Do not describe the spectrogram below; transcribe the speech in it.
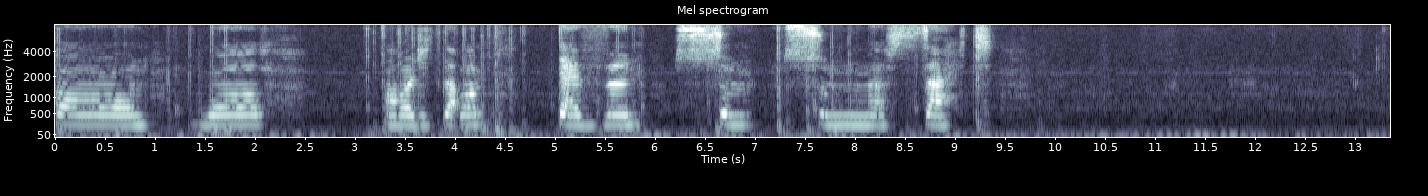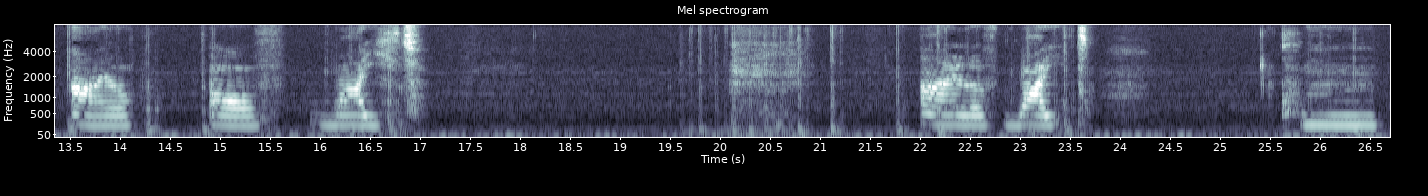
Cornwall I've already did that one Devon Sum Somerset Isle of Wight Isle of Wight, Cumbria,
